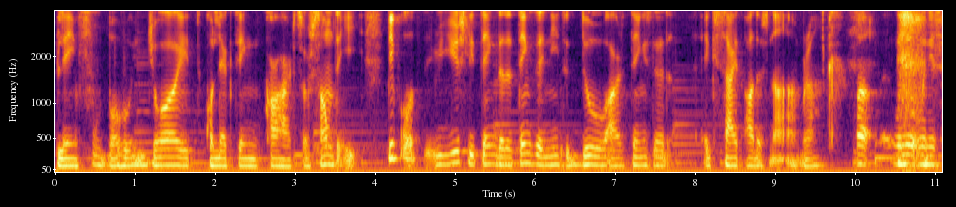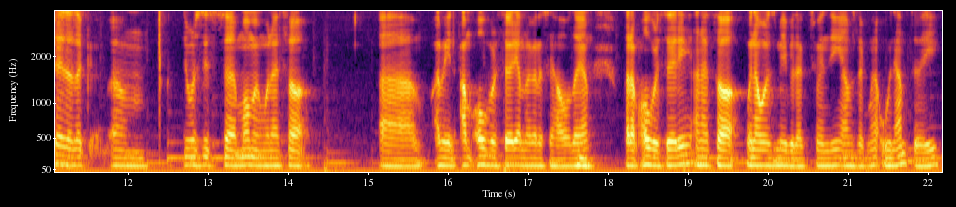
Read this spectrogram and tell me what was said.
playing football who enjoyed collecting cards or something people usually think that the things they need to do are things that excite others nah bro Well, when you when you say that, like, um, there was this uh, moment when I thought, um, I mean, I'm over thirty. I'm not gonna say how old I am, but I'm over thirty, and I thought when I was maybe like twenty, I was like, well, when I'm thirty,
